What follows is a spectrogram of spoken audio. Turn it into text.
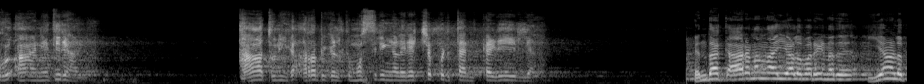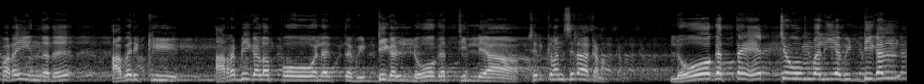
ഖുർആാനെതിരാണ്. ആധുനിക അറബികൾക്ക് മുസ്ലിങ്ങളെ രക്ഷപ്പെടുത്താൻ കഴിയില്ല. എന്താ കാരണം എന്നാ ഇയാൾ പറയുന്നത്? ഇയാൾ പറയുന്നത് അവർക്ക് അറബികളെ പോലത്തെ വിഡ്ഢികൾ ലോകത്തില്ല. ശരിക്കും മനസ്സിലാക്കണം. ലോകത്തെ ഏറ്റവും വലിയ വിഡ്ഢികൾ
